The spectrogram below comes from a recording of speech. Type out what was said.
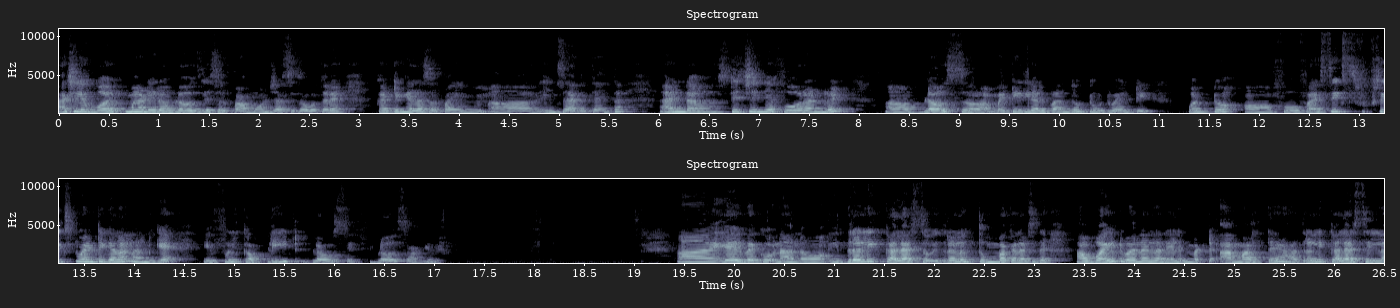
ಆ್ಯಕ್ಚುಲಿ ವರ್ಕ್ ಮಾಡಿರೋ ಬ್ಲೌಸ್ಗೆ ಸ್ವಲ್ಪ ಅಮೌಂಟ್ ಜಾಸ್ತಿ ತೊಗೋತಾರೆ. ಕಟ್ಟಿಂಗ್ ಎಲ್ಲ ಸ್ವಲ್ಪ ಇಂ ಹಿಂಸೆ ಆಗುತ್ತೆ ಅಂತ. ಆ್ಯಂಡ್ ಸ್ಟಿಚಿಂಗ್ಗೆ ಫೋರ್ ಹಂಡ್ರೆಡ್ ಬ್ಲೌಸ್ ಮೆಟೀರಿಯಲ್ ಬಂದು ಟೂ ಟ್ವೆಂಟಿ ಒಟ್ಟು ಫೋರ್ ಫೈವ್ ಸಿಕ್ಸ್ ಸಿಕ್ಸ್ ಟ್ವೆಂಟಿಗೆಲ್ಲ ನನಗೆ ಈ ಫುಲ್ ಕಂಪ್ಲೀಟ್ ಬ್ಲೌಸ್ ಬ್ಲೌಸ್ ಆಗಿದೆ ಹೇಳ್ಬೇಕು, ನಾನು ಇದರಲ್ಲಿ ಕಲರ್ಸು ಇದರಲ್ಲೂ ತುಂಬ ಕಲರ್ಸ್ ಇದೆ. ಆ ವೈಟ್ ಒನಲ್ಲಿ ನಾನು ಹೇಳಿದ ಮಟ್ಟ ಮರ್ತೆ, ಅದರಲ್ಲಿ ಕಲರ್ಸ್ ಇಲ್ಲ,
